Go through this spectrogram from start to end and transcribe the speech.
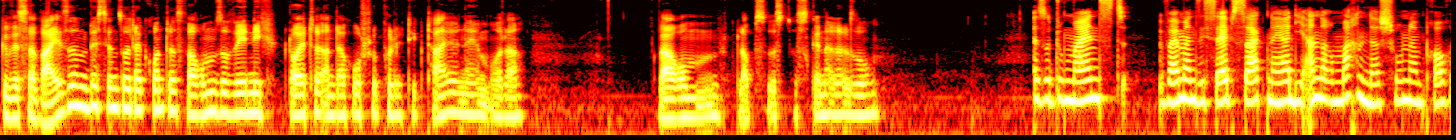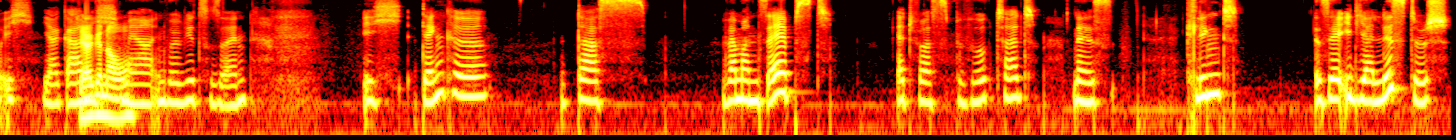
gewisserweise ein bisschen so der Grund ist, warum so wenig Leute an der Hochschulpolitik teilnehmen oder warum glaubst du, ist das generell so? Also du meinst, weil man sich selbst sagt, naja, die anderen machen das schon, dann brauche ich ja gar ja, nicht genau. mehr involviert zu sein. Ich denke, dass wenn man selbst etwas bewirkt hat, es klingt sehr idealistisch,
